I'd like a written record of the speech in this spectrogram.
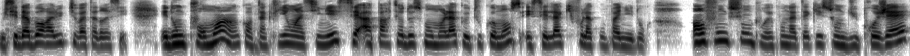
mais c'est d'abord à lui que tu vas t'adresser. Et donc pour moi, hein, quand un client a signé, c'est à partir de ce moment-là que tout commence et c'est là qu'il faut l'accompagner. Donc en fonction, pour répondre à ta question du projet,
